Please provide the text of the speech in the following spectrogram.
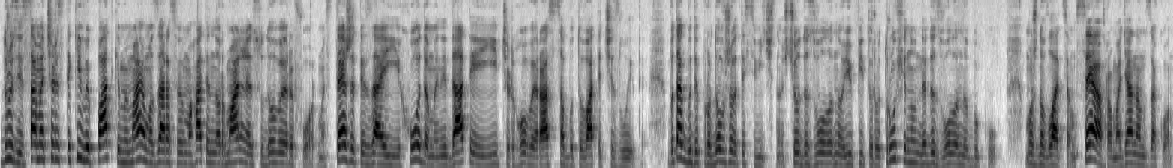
Друзі, саме через такі випадки ми маємо зараз вимагати нормальної судової реформи, стежити за її ходом і не дати її в черговий раз саботувати чи злити. Бо так буде продовжуватись вічно. Що дозволено Юпітеру Трухіну, не дозволено бику. Можновладцям все, а громадянам закон.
